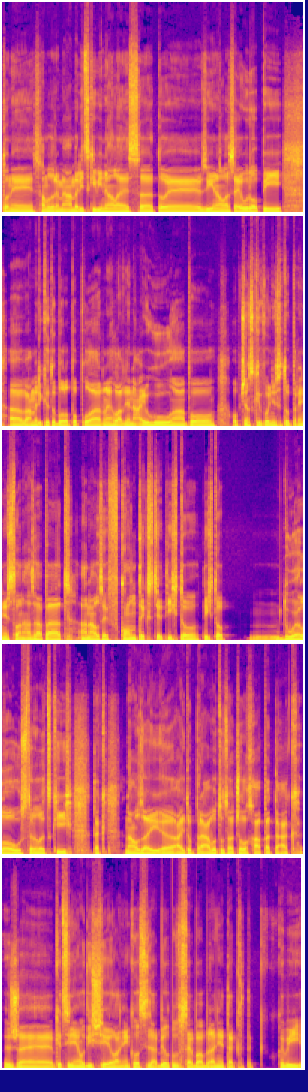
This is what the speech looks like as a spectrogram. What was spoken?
to nie je samozrejme americký vynález, to je z vynález Európy. E, v Amerike to bolo populárne hlavne na juhu a po občianskej vojne sa to preneslo na západ a naozaj v kontexte týchto, týchto duelov streleckých, tak naozaj e, aj to právo to začalo chápať tak, že keď si neodišiel a niekoho si zabil v sebaobrane, tak, tak keby e,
